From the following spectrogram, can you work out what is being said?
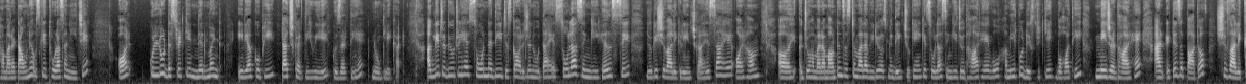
हमारा टाउन है, उसके थोड़ा सा नीचे। और कुल्लू डिस्ट्रिक्ट के निर्मंड एरिया को भी टच करती हुई ये गुजरती है नोगली खट अगली ट्रिब्यूटरी है सोन नदी, जिसका ओरिजिन होता है सोलह सिंगी हिल्स से, जो कि शिवालिक रेंज का हिस्सा है। और हम जो हमारा माउंटेन सिस्टम वाला वीडियो उसमें देख चुके हैं कि सोलह सिंगी जो धार है, वो हमीरपुर डिस्ट्रिक्ट की एक बहुत ही मेजर धार है and it is a part of Shivalik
